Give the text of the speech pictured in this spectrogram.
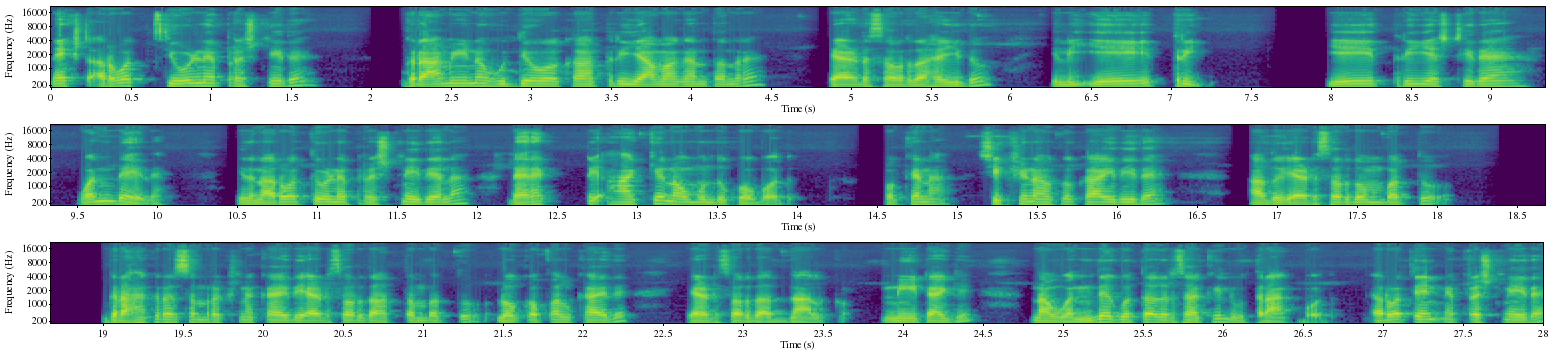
ನೆಕ್ಸ್ಟ್ ಅರವತ್ತೇಳನೇ ಪ್ರಶ್ನೆ ಇದೆ. ಗ್ರಾಮೀಣ ಉದ್ಯೋಗ ಖಾತ್ರಿ ಯಾವಾಗ ಅಂತಂದರೆ ಎರಡು ಸಾವಿರದ ಐದು. ಇಲ್ಲಿ ಎ ತ್ರೀ ಎ ತ್ರೀ ಎಷ್ಟಿದೆ? ಒಂದೇ ಇದೆ. ಇದನ್ನು ಅರವತ್ತೇಳನೇ ಪ್ರಶ್ನೆ ಇದೆಯಲ್ಲ? ಡೈರೆಕ್ಟ್ ಹಾಕಿ ನಾವು ಮುಂದಕ್ಕೆ ಹೋಗ್ಬೋದು. ಓಕೆನಾ ಶಿಕ್ಷಣ ಹಕ್ಕು ಕಾಯ್ದೆ ಇದೆ. ಅದು ಎರಡು ಸಾವಿರದ ಒಂಬತ್ತು. ಗ್ರಾಹಕರ ಸಂರಕ್ಷಣಾ ಕಾಯ್ದೆ ಎರಡು ಸಾವಿರದ ಹತ್ತೊಂಬತ್ತು. ಲೋಕಪಾಲ್ ಕಾಯ್ದೆ ಎರಡು ಸಾವಿರದ ಹದಿನಾಲ್ಕು. ನೀಟಾಗಿ ನಾವು ಒಂದೇ ಗೊತ್ತಾದ್ರೆ ಸಾಕು, ಇಲ್ಲಿ ಉತ್ತರ ಹಾಕ್ಬೋದು. ಅರವತ್ತೆಂಟನೇ ಪ್ರಶ್ನೆ ಇದೆ.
